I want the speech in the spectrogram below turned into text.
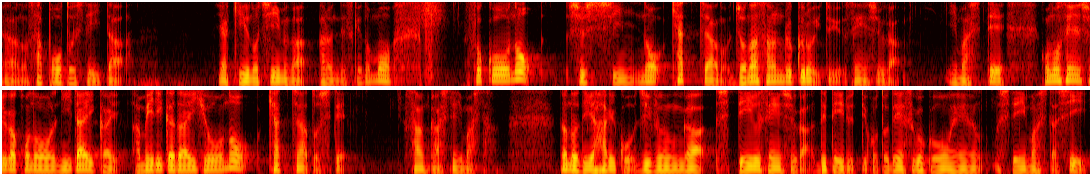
あのサポートしていた野球のチームがあるんですけどもそこの出身のキャッチャーのジョナサン・ルクロイという選手がいましてこの選手がこの2大会アメリカ代表のキャッチャーとして参加していました。なのでやはりこう自分が知っている選手が出ているということですごく応援していましたし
